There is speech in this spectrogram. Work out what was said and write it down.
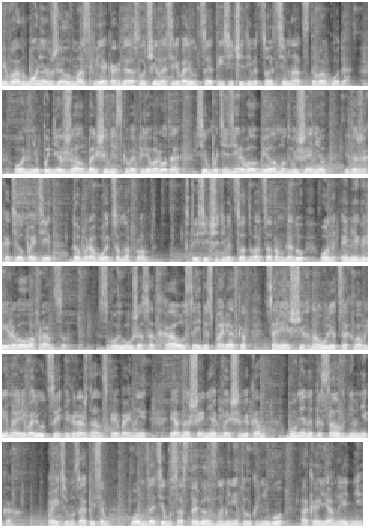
Иван Бунин жил в Москве, когда случилась революция 1917 года. Он не поддержал большевистского переворота, симпатизировал белому движению и даже хотел пойти добровольцем на фронт. В 1920 году он эмигрировал во Францию. Свой ужас от хаоса и беспорядков, царящих на улицах во время революции и гражданской войны, и отношение к большевикам Бунин написал в дневниках – по этим записям он затем составил знаменитую книгу «Окаянные дни».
